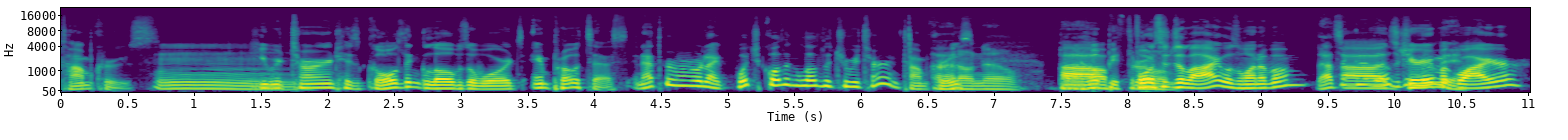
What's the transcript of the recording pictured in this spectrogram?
Tom Cruise, Mm. he returned his Golden Globes awards in protest. And I have to remember, like, which Golden Globes did you return, Tom Cruise? I don't know. But I hope he threw Uh, Fourth of. July was one of them. That's a good- Uh, that was a good Jerry movie. Maguire.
